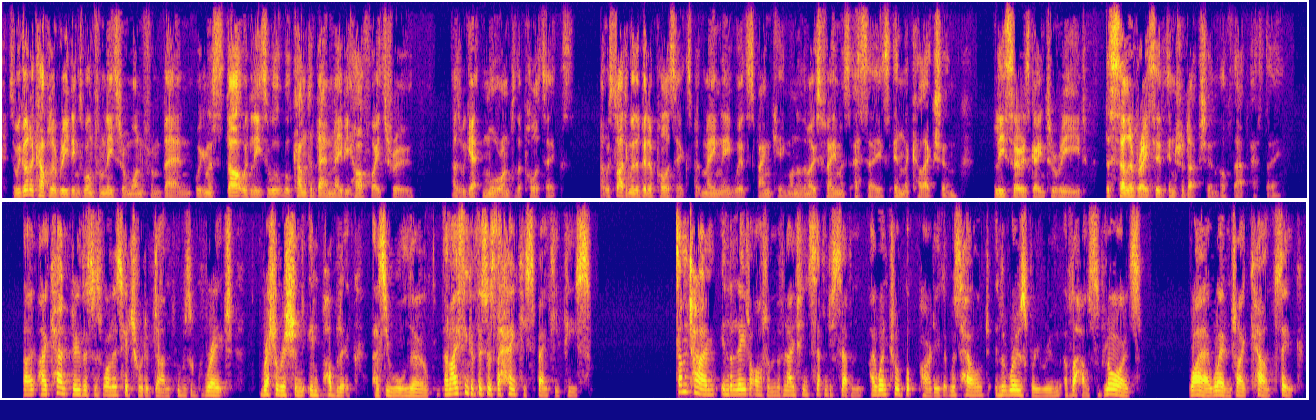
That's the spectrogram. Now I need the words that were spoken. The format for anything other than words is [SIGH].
So we've got a couple of readings, one from Lisa and one from Ben. We're going to start with Lisa. We'll, we'll come to Ben maybe halfway through as we get more onto the politics. Uh, we're starting with a bit of politics, but mainly with spanking, one of the most famous essays in the collection. Lisa is going to read the celebrated introduction of that essay. I, I can't do this as well as Hitch would have done, who was a great rhetorician in public, as you all know. And I think of this as the hanky spanky piece. Sometime in the late autumn of 1977, I went to a book party that was held in the Rosebery Room of the House of Lords. Why I went I can't think.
